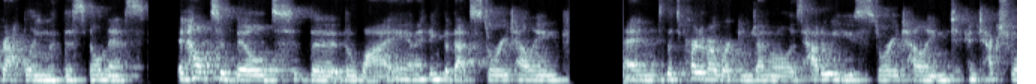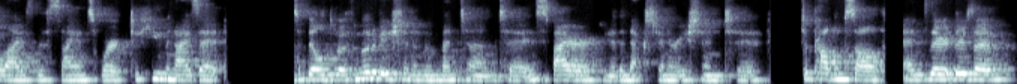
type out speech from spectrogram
grappling with this illness it helped to build the the why. And i think that that storytelling. And that's part of our work in general is how do we use storytelling to contextualize this science work to humanize it to build both motivation and momentum to inspire you know the next generation to to problem solve. And there, there's a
